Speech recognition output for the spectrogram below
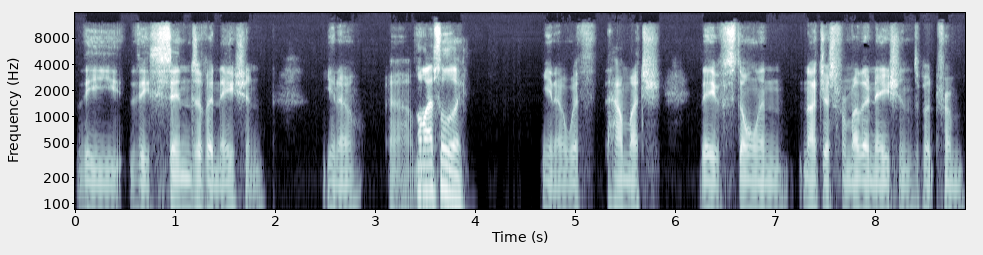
the the sins of a nation, you know, um, Oh, absolutely. you know, with how much they've stolen, not just from other nations, but from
